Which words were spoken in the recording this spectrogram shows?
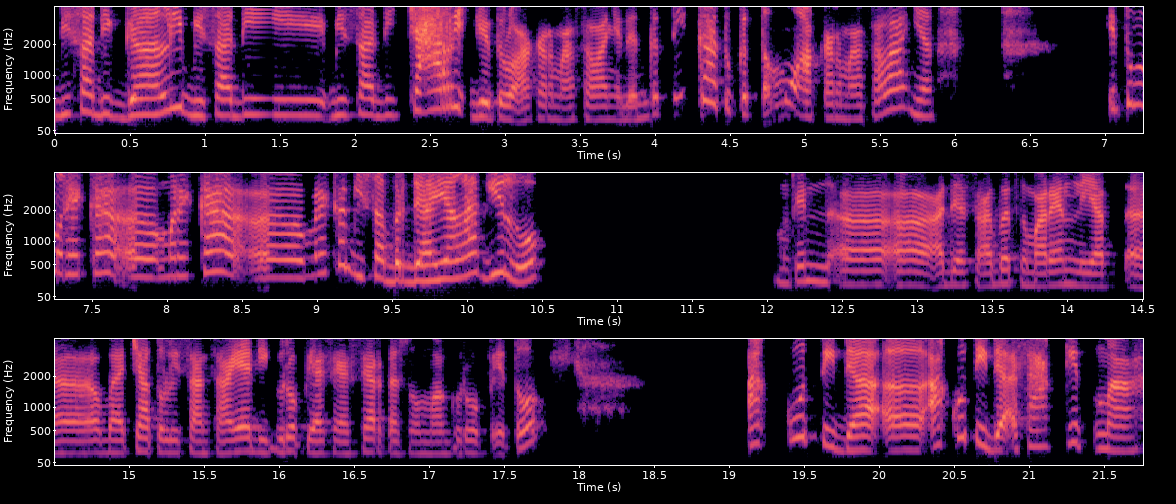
Bisa digali, bisa di bisa dicari gitu loh akar masalahnya dan ketika tuh ketemu akar masalahnya itu mereka uh, mereka uh, mereka bisa berdaya lagi loh Mungkin, uh, uh, ada sahabat kemarin lihat, uh, baca tulisan saya di grup ya, saya share ke semua grup itu. Aku tidak, uh, aku tidak sakit mah,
